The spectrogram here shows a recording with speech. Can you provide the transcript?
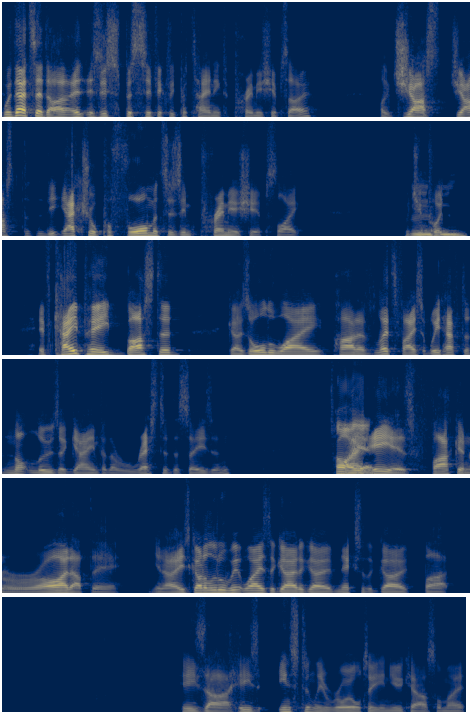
With that said, uh, is this specifically pertaining to premierships though? Like just just the actual performances in premierships. Like, would you put Mm, if KP busted, goes all the way? Part of let's face it, we'd have to not lose a game for the rest of the season. Oh Mate, yeah, he is fucking right up there. You know, he's got a little bit ways to go to go next to the goat, but he's uh he's instantly royalty in Newcastle, mate.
